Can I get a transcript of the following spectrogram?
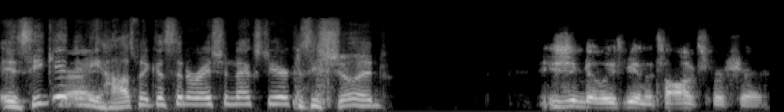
is he getting right. any Heisman consideration next year? Because he should. He should at least be in the talks for sure.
